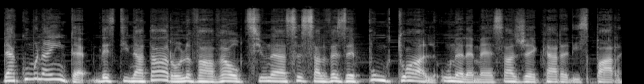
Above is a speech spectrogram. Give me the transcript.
De acum înainte, destinatarul va avea opțiunea să salveze punctual unele mesaje care dispar.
